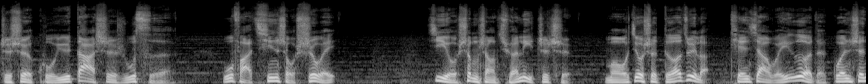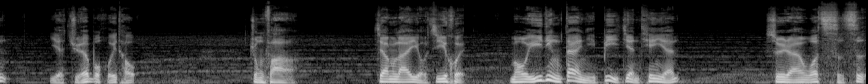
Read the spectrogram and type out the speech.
只是苦于大事如此，无法亲手施为。既有圣上全力支持，某就是得罪了天下为恶的官绅，也绝不回头。中方，将来有机会，某一定带你必见天颜。虽然我此次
